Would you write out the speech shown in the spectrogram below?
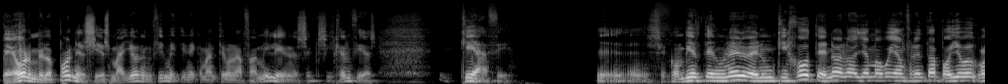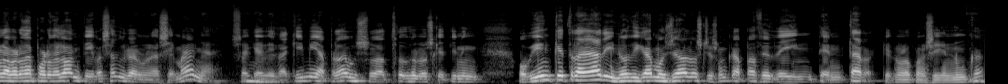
peor me lo pone, si es mayor encima y tiene que mantener una familia y unas exigencias. ¿Qué hace? Eh, se convierte en un héroe, en un Quijote, no, no, ya me voy a enfrentar, pues yo voy con la verdad por delante y vas a durar una semana. O sea que desde aquí mi aplauso a todos los que tienen o bien que tragar y no digamos ya a los que son capaces de intentar, que no lo consiguen nunca,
